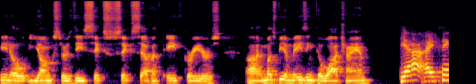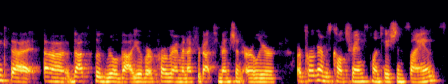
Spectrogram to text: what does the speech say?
you know youngsters these sixth sixth seventh eighth graders uh, it must be amazing to watch Ian. Yeah, I think that uh, that's the real value of our program. And I forgot to mention earlier, our program is called Transplantation Science,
